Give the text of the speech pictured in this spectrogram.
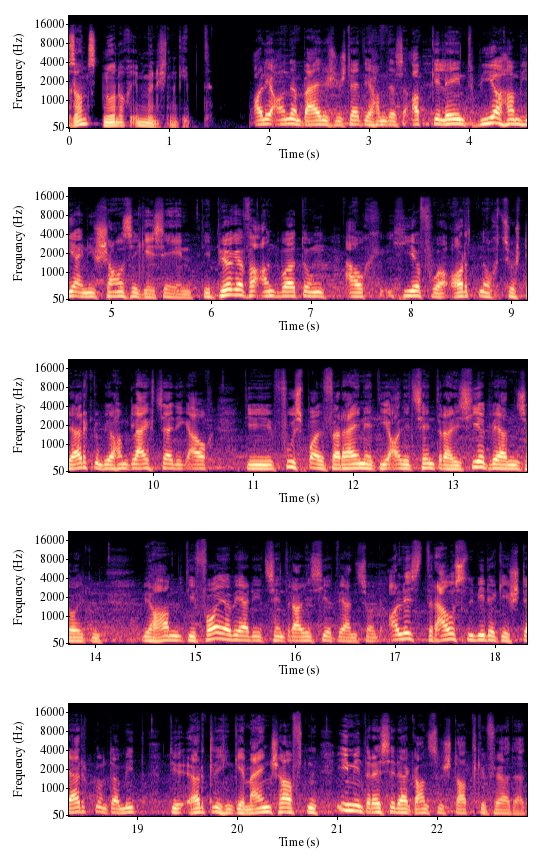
sonst nur noch in München gibt. Alle anderen bayerischen Städte haben das abgelehnt. Wir haben hier eine Chance gesehen, die Bürgerverantwortung auch hier vor Ort noch zu stärken. Wir haben gleichzeitig auch die Fußballvereine, die alle zentralisiert werden sollten. Wir haben die Feuerwehr, die zentralisiert werden soll. Alles draußen wieder gestärkt und damit die örtlichen Gemeinschaften im Interesse der ganzen Stadt gefördert.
